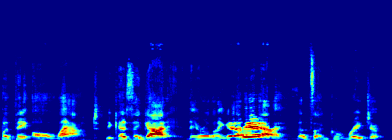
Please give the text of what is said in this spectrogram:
but they all laughed because they got it. They were like, oh, yeah, that's a great joke.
